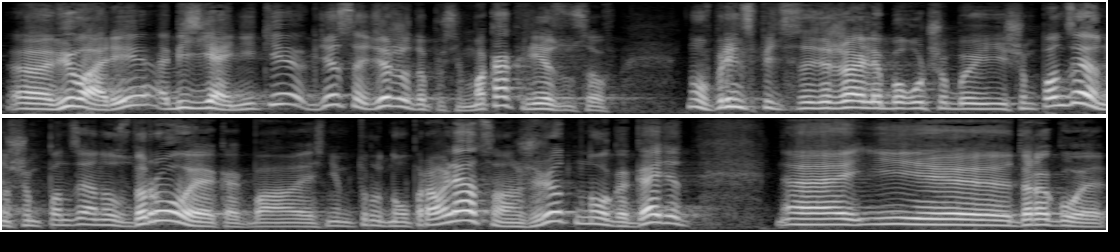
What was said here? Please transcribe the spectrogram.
э, виварии, обезьянники, где содержат, допустим, макак резусов. Ну, в принципе, содержали бы лучше бы и шимпанзе, но шимпанзе, оно здоровое, как бы а с ним трудно управляться, он жрет много, гадит э, и дорогое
